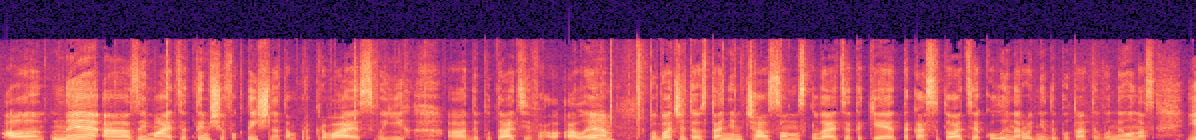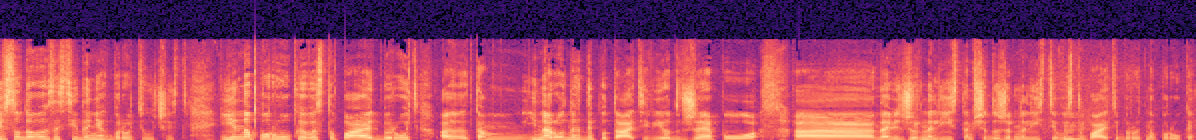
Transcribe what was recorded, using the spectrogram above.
а не а, займається тим, що фактично там прикриває своїх а, депутатів. Але ви бачите, останнім часом складається таке така ситуація, коли народні депутати вони у нас і в судових засіданнях беруть участь, і на поруки виступають, беруть там і народних депутатів, і от вже по а, навіть журналістам щодо журналістів виступають і беруть на поруки.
